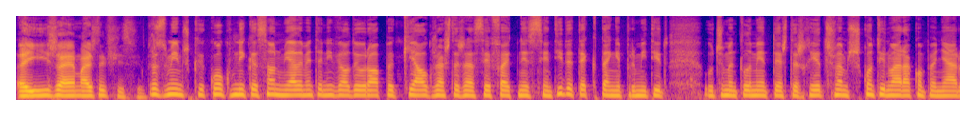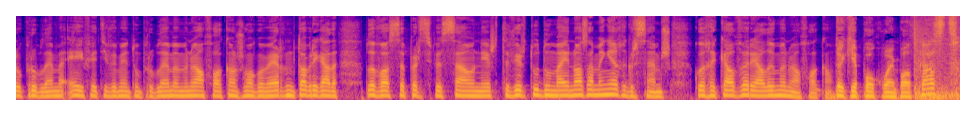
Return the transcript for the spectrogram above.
aí já é mais difícil. Presumimos que com a comunicação, nomeadamente a nível da Europa, que algo já esteja a ser feito nesse sentido, até que tenha permitido o desmantelamento destas redes. Vamos continuar a acompanhar o problema. É efetivamente um problema. Manuel Falcão, João Gomes, muito obrigada pela vossa participação neste Virtude do Meio. Nós amanhã regressamos com a Raquel Varela e o Manuel Falcão. Daqui a pouco em podcast.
